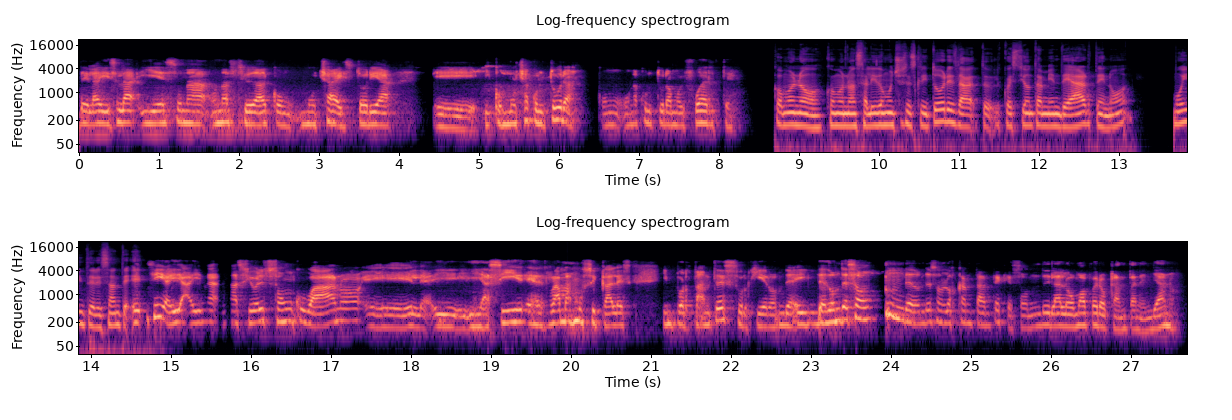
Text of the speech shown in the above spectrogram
la isla y es una, una ciudad con mucha historia eh, y con mucha cultura con una cultura muy fuerte. Cómo no, cómo no han salido muchos escritores, la cuestión también de arte, ¿no? Muy interesante. Eh, sí, ahí, ahí nació el son cubano eh, y, así eh, ramas musicales importantes surgieron de ahí. ¿De dónde son? ¿De dónde son los cantantes que son de la loma pero cantan en llano?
